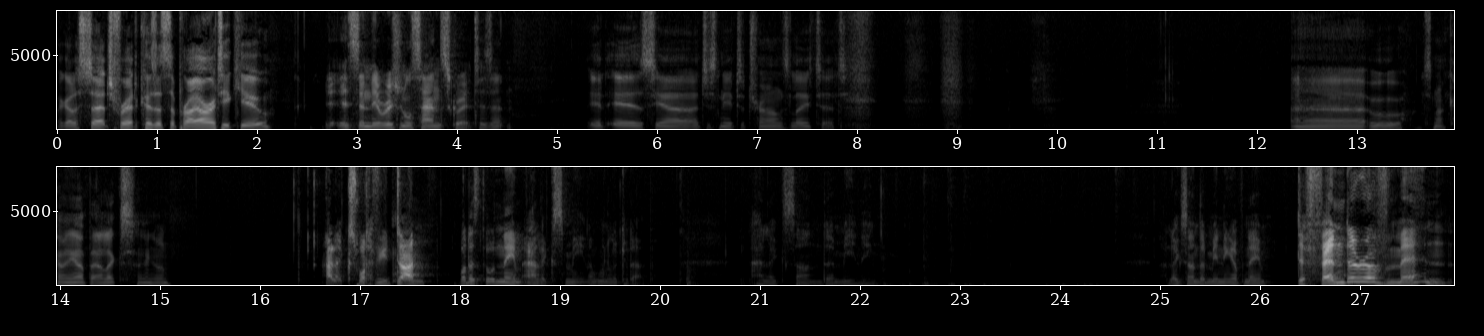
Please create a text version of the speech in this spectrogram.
I got to search for it because it's a priority queue. It's in the original Sanskrit, is it? It is, yeah. I just need to translate it. Uh, ooh, it's not coming up, Alex. Hang on. Alex, what have you done? What does the name Alex mean? I'm going to look it up. Alexander meaning. Alexander meaning of name. Defender of men.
